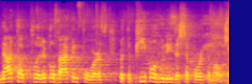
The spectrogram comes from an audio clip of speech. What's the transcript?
Not the political back and forth, but the people who need the support the most.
